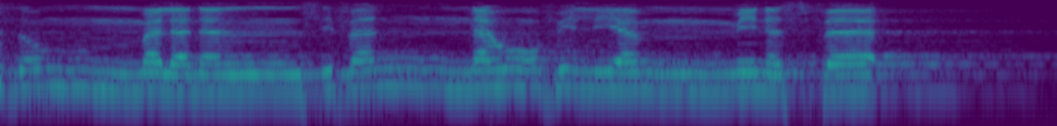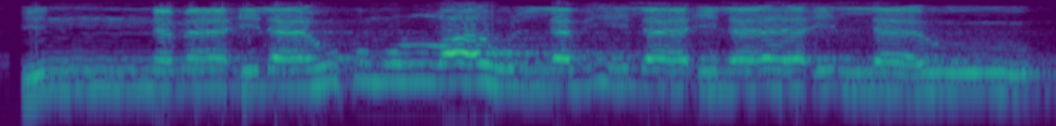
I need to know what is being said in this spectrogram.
ثم لننسفنه في اليم نسفا. انما الهكم الله الذي لا اله الا هو.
